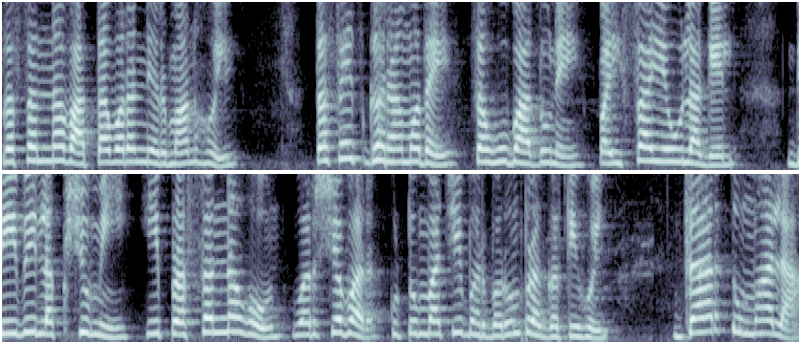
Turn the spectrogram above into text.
प्रसन्न वातावरण निर्माण होईल. तसेच घरामध्ये चहूबाजूने पैसा येऊ लागेल. देवी लक्ष्मी ही प्रसन्न होऊन वर्षभर कुटुंबाची भरभरून प्रगती होईल. जर तुम्हाला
